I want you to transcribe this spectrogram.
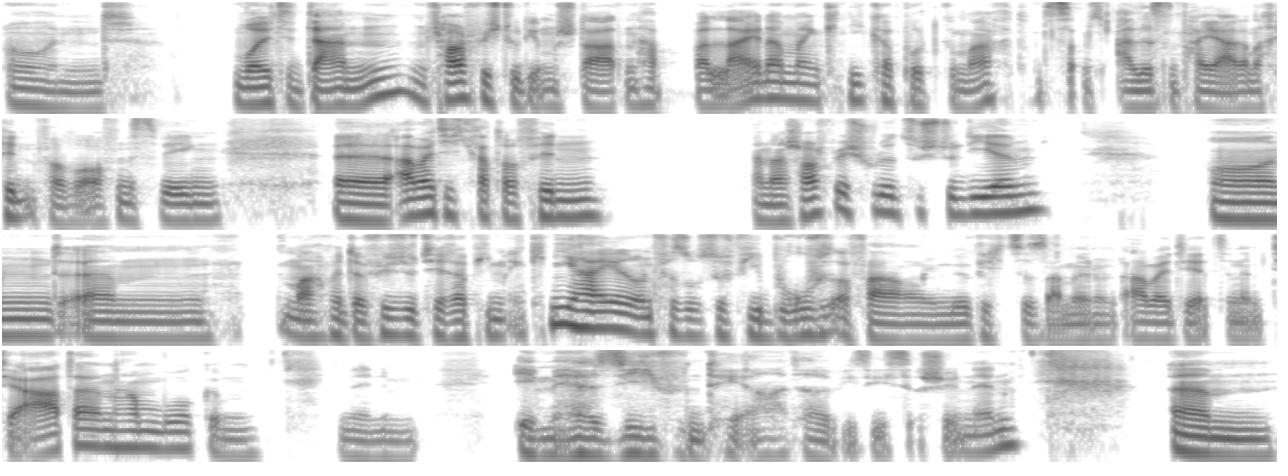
und wollte dann ein Schauspielstudium starten, habe aber leider mein Knie kaputt gemacht. Und das hat mich alles ein paar Jahre nach hinten verworfen. Deswegen äh, arbeite ich gerade darauf hin, an der Schauspielschule zu studieren und ähm, mache mit der Physiotherapie mein Knie heil und versuche so viel Berufserfahrung wie möglich zu sammeln und arbeite jetzt in einem Theater in Hamburg, im, in einem immersiven Theater, wie sie es so schön nennen. Ähm,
